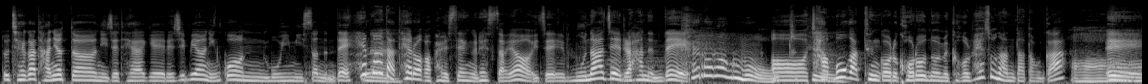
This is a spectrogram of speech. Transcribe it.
또 제가 다녔던 이제 대학에 레즈비언 인권 모임이 있었는데 해마다 네. 테러가 발생을 했어요. 이제 문화제를 아, 하는데 테러라고 뭐 어, 자보 같은 거를 걸어 놓으면 그걸 훼손한다던가, 아. 예,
